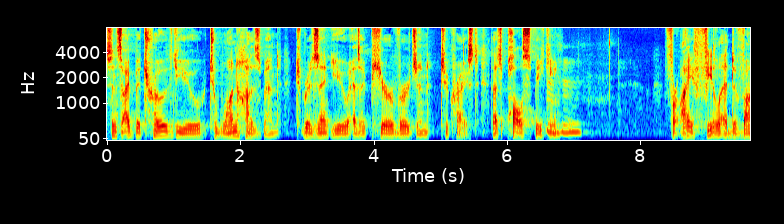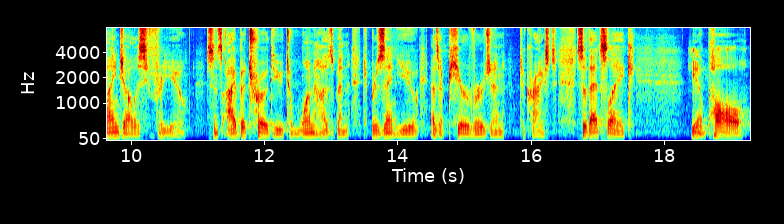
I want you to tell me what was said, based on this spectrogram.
since I betrothed you to one husband to present you as a pure virgin to Christ. That's Paul speaking. Mm-hmm. For I feel a divine jealousy for you, since I betrothed you to one husband to present you as a pure virgin to Christ. So that's like, you know, Paul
